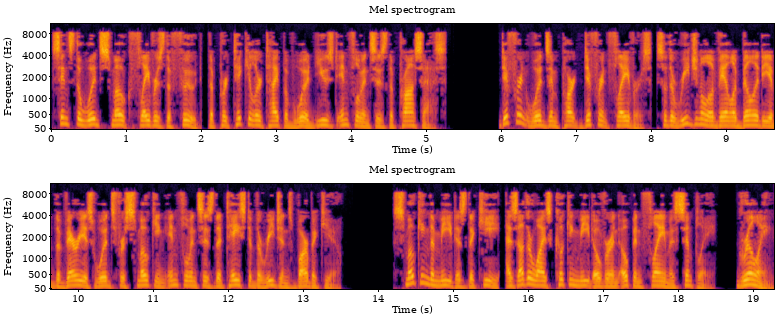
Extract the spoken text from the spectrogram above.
Since the wood smoke flavors the food, the particular type of wood used influences the process. Different woods impart different flavors, so the regional availability of the various woods for smoking influences the taste of the region's barbecue. Smoking the meat is the key, as otherwise cooking meat over an open flame is simply «grilling»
